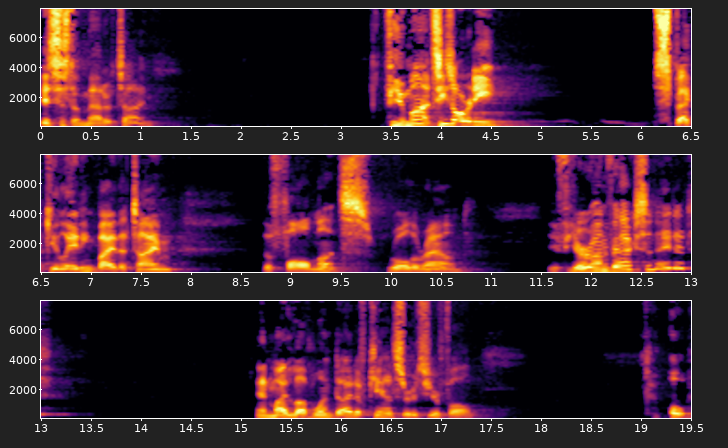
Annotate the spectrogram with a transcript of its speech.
It's just a matter of time. Few months. He's already speculating by the time the fall months roll around. If you're unvaccinated and my loved one died of cancer, it's your fault. Oh,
